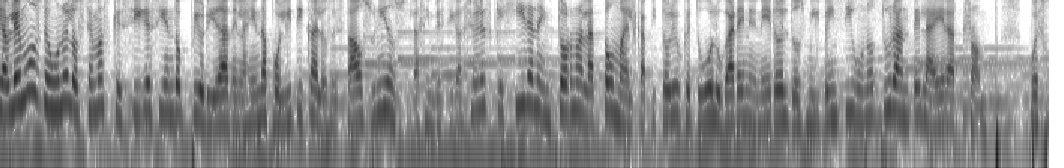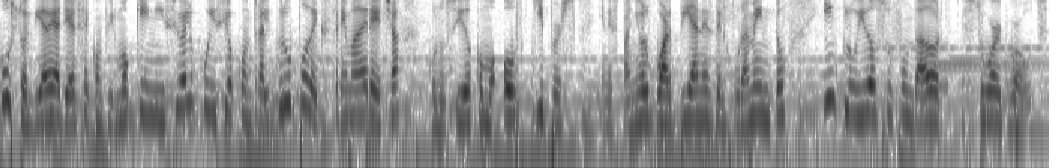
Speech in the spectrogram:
Y hablemos de uno de los temas que sigue siendo prioridad en la agenda política de los Estados Unidos, las investigaciones que giran en torno a la toma del Capitolio que tuvo lugar en enero del 2021 durante la era Trump. Pues justo el día de ayer se confirmó que inició el juicio contra el grupo de extrema derecha, conocido como Oath Keepers, en español guardianes del juramento, incluido su fundador, Stuart Rhodes.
